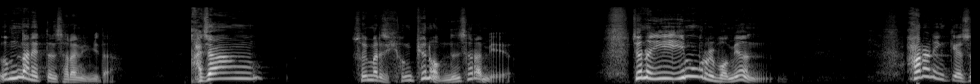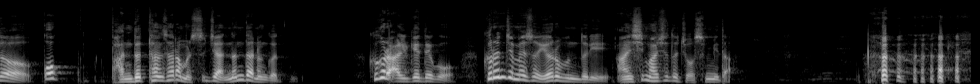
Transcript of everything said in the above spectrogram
음란했던 사람입니다. 가장 소위 말해서 형편없는 사람이에요. 저는 이 인물을 보면 하나님께서 꼭 반듯한 사람을 쓰지 않는다는 것, 그걸 알게 되고 그런 점에서 여러분들이 안심하셔도 좋습니다.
